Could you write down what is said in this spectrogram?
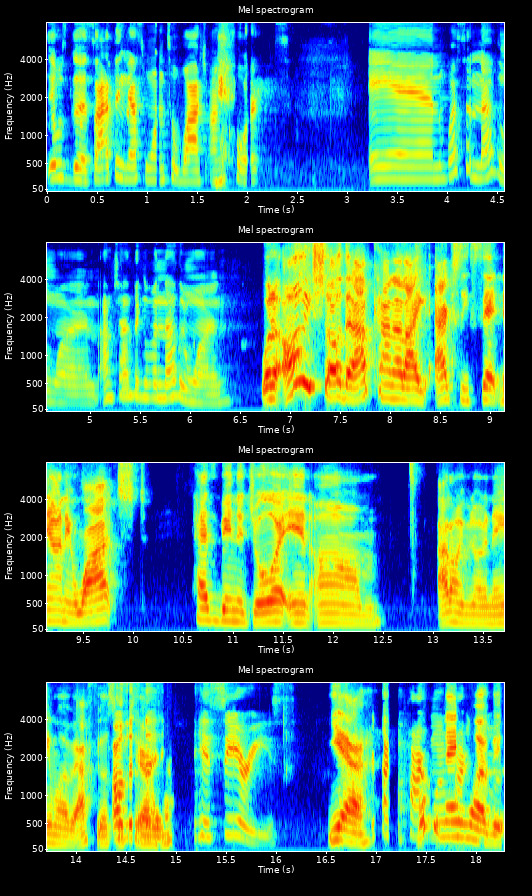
it was good so i think that's one to watch uncorked and what's another one i'm trying to think of another one Well, the only show that I've kind of like actually sat down and watched has been the Joy and um I don't even know the name of it. I feel so Oh, the- the- terrible. his series yeah. it's like a part What's the name of two. it?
